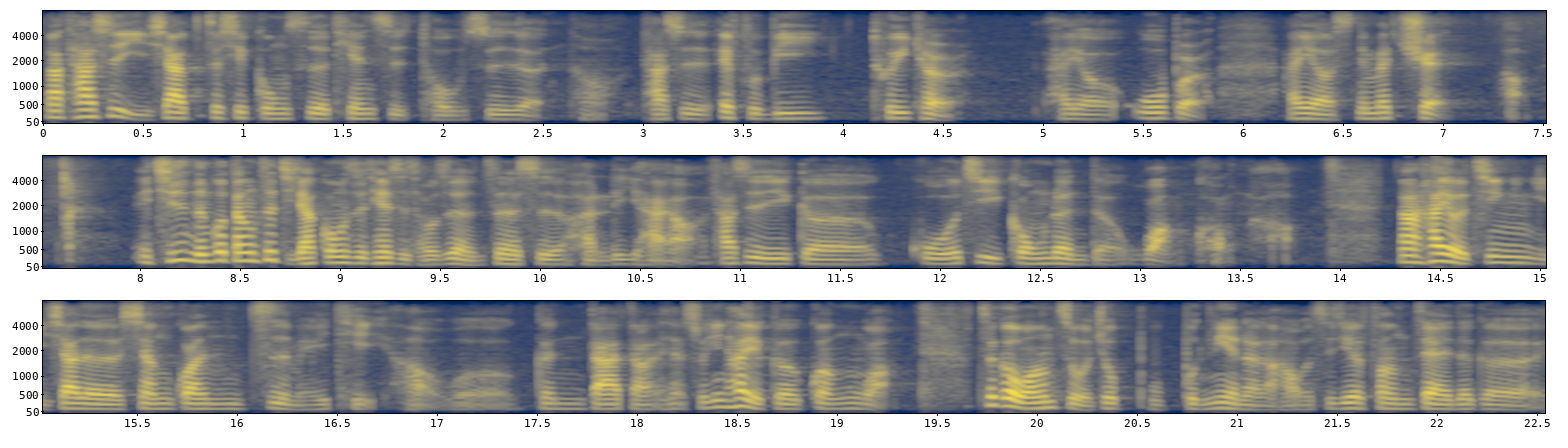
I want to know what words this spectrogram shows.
那他是以下这些公司的天使投资人，哈，他是 FB、Twitter，还有 Uber，还有 Snapchat，好。诶，其实能够当这几家公司天使投资人真的是很厉害啊！他是一个国际公认的网红啊。那他有经营以下的相关自媒体，好，我跟大家打一下。首先，他有个官网，这个网址我就不不念了哈，我直接放在那个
